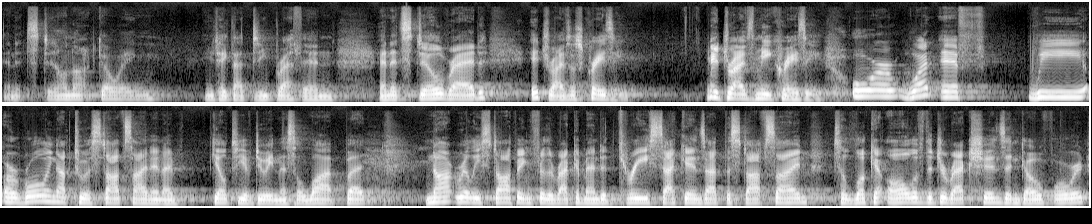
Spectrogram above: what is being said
and it's still not going? You take that deep breath in, and it's still red. It drives us crazy. It drives me crazy. Or what if we are rolling up to a stop sign, and I'm guilty of doing this a lot, but not really stopping for the recommended three seconds at the stop sign to look at all of the directions and go forward.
